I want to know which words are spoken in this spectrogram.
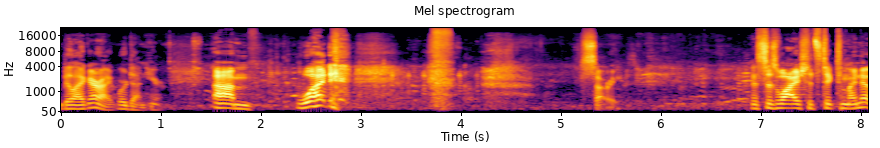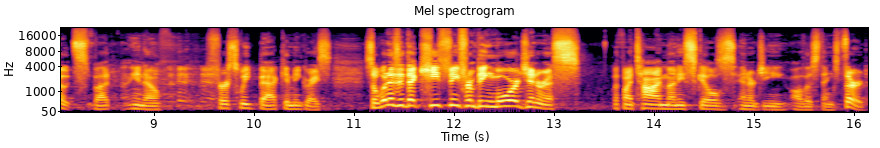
be like, all right, we're done here. Um, what? Sorry. This is why I should stick to my notes, but you know. First week back, give me grace. So, what is it that keeps me from being more generous with my time, money, skills, energy, all those things? Third,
